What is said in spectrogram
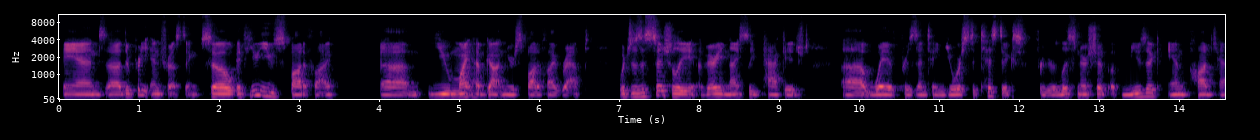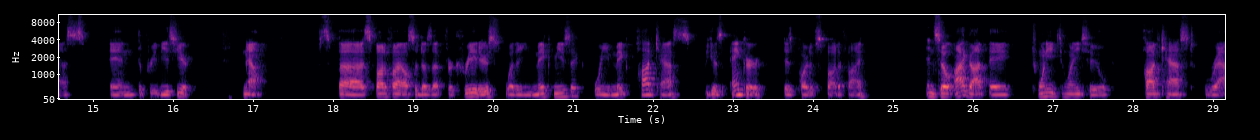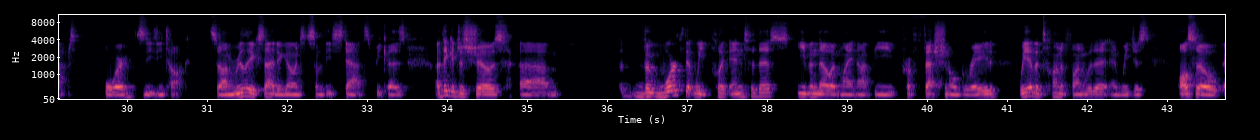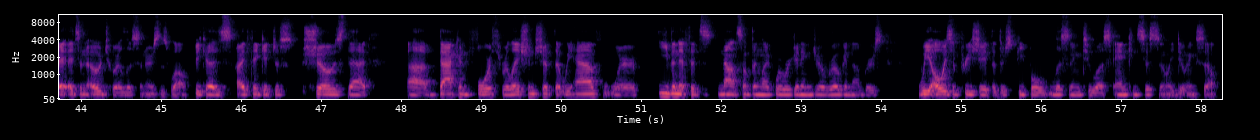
and uh, they're pretty interesting. So, if you use Spotify, um, you might have gotten your Spotify Wrapped, which is essentially a very nicely packaged uh, way of presenting your statistics for your listenership of music and podcasts in the previous year. Now, uh, Spotify also does that for creators, whether you make music or you make podcasts, because Anchor is part of Spotify. And so I got a 2022 podcast wrapped for ZZ Talk. So I'm really excited to go into some of these stats because I think it just shows um, the work that we put into this, even though it might not be professional grade, we have a ton of fun with it. And we just also, it's an ode to our listeners as well, because I think it just shows that uh, back and forth relationship that we have, where even if it's not something like where we're getting Joe Rogan numbers, we always appreciate that there's people listening to us and consistently doing so.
